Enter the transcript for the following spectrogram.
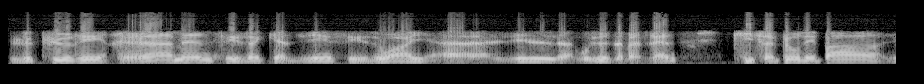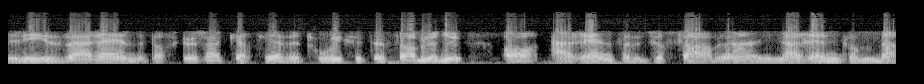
le curé ramène ses Acadiens, ses ouailles à l'île, aux îles de la Madeleine, qui s'appelait au départ les arènes, parce que Jacques Cartier avait trouvé que c'était sablonneux. Or, arène, ça veut dire sable, hein? une arène comme dans,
